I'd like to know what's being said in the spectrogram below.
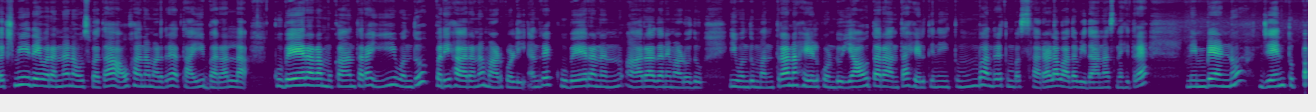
ಲಕ್ಷ್ಮೀ ದೇವರನ್ನು ನಾವು ಸ್ವತಃ ಆಹ್ವಾನ ಮಾಡಿದ್ರೆ ಆ ತಾಯಿ ಬರಲ್ಲ. ಕುಬೇರರ ಮುಖಾಂತರ ಈ ಒಂದು ಪರಿಹಾರನ ಮಾಡಿಕೊಳ್ಳಿ. ಅಂದರೆ ಕುಬೇರನನ್ನು ಆರಾಧನೆ ಮಾಡೋದು. ಈ ಒಂದು ಮಂತ್ರನ ಹೇಳಿಕೊಂಡು ಯಾವ ಥರ ಅಂತ ಹೇಳ್ತೀನಿ. ತುಂಬ ಅಂದರೆ ತುಂಬ ಸರಳವಾದ ವಿಧಾನ ಸ್ನೇಹಿತರೆ. ನಿಂಬೆಹಣ್ಣು, ಜೇನುತುಪ್ಪ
